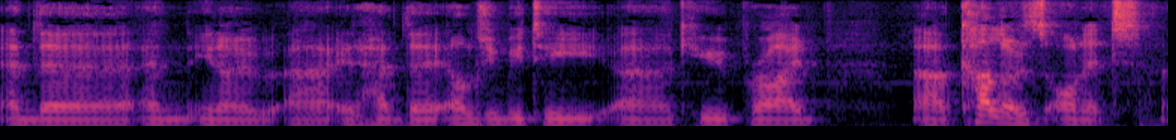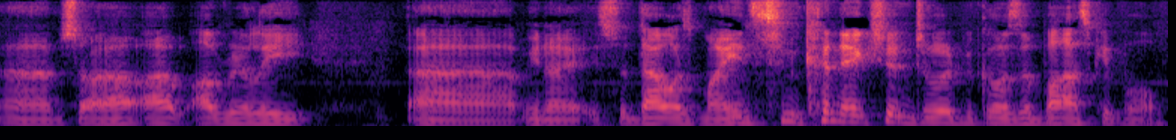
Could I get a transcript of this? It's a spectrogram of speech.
and the and you know uh, it had the LGBTQ pride uh, colors on it. Um, so I, I, I really uh, you know so that was my instant connection to it because of basketball.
